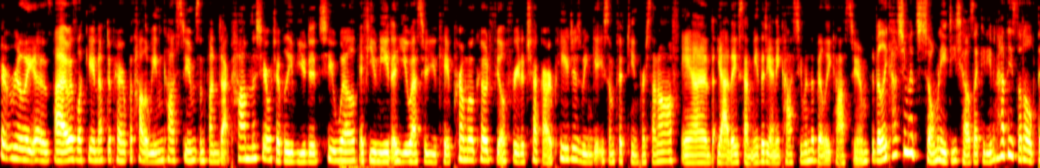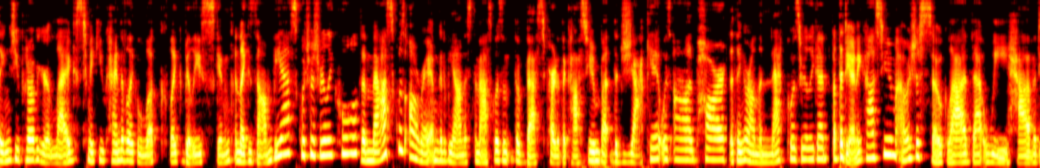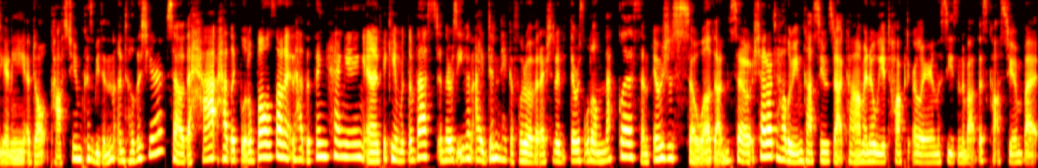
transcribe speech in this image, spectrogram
It really is. I was lucky enough to pair up with Halloween costumes and fun.com this year, which I believe you did too, Will. If you need a US or UK promo code, feel free to check our pages. We can get you some 15% off. And yeah, they sent me the Danny costume and the Billy costume. The Billy costume had so many details. Like it even had these little things you put over your legs to make you kind of like look like Billy's skin and like zombie esque, which was really cool. The mask was all right. I'm going to be honest. The mask wasn't the best part of the costume, but the jacket was on par. The thing around the neck was really good. But the Danny costume, I was just so glad that we have a Danny adult costume because we didn't until this year. So the hat had like little balls on it. It had the thing hanging and it came with the vest. And there was even, I didn't take a photo of it. I should have, there was a little necklace and it was just so well done. So shout out to HalloweenCostumes.com. I know we had talked earlier in the season about this costume, but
